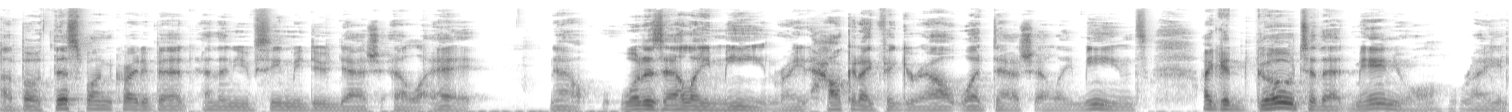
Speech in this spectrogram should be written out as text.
uh, both this one quite a bit and then you've seen me do dash la now, what does LA mean, right? How could I figure out what dash LA means? I could go to that manual, right?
